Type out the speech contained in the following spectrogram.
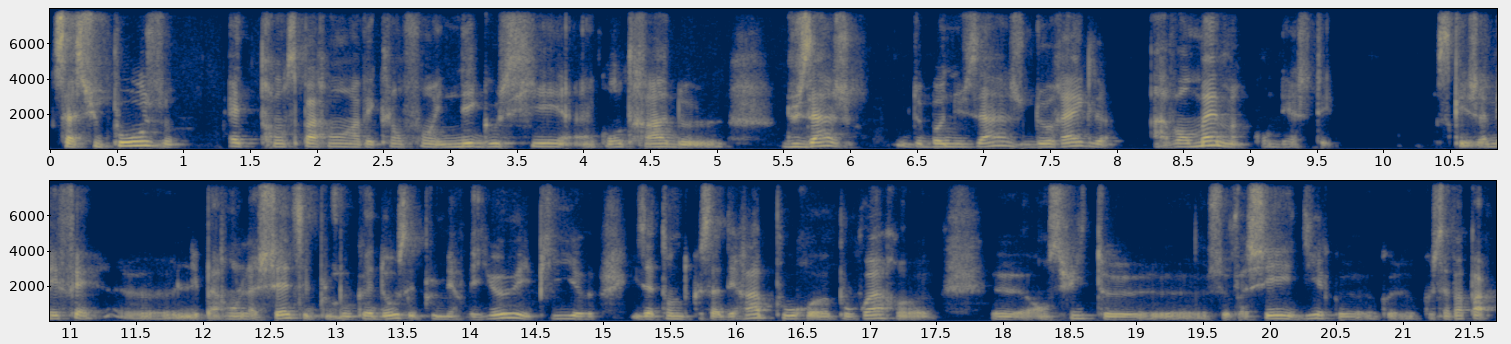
ça suppose être transparent avec l'enfant et négocier un contrat d'usage, de, bon usage, de règles avant même qu'on l'ait acheté. Ce qui n'est jamais fait. les parents l'achètent, c'est le plus beau cadeau, c'est le plus merveilleux, et puis ils attendent que ça dérape pour pouvoir ensuite se fâcher et dire que, que, que ça ne va pas.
